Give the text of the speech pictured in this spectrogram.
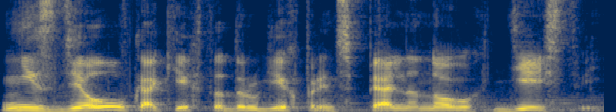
не сделал каких-то других принципиально новых действий.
